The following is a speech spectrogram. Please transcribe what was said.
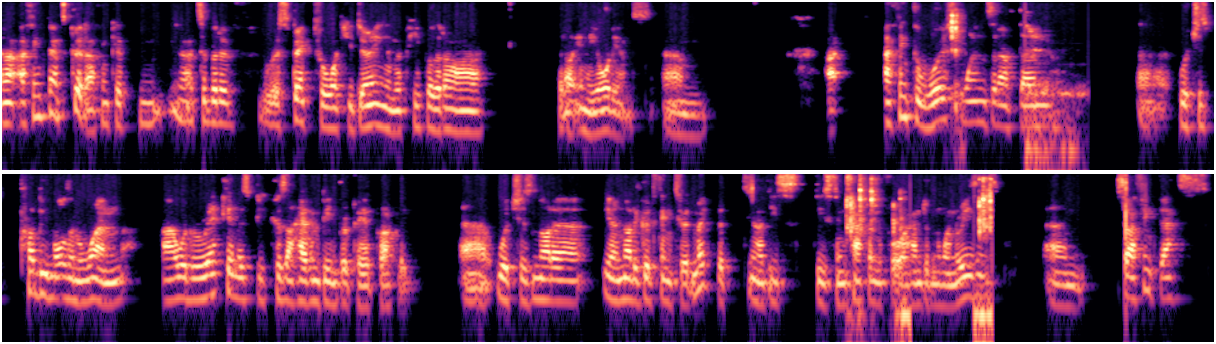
and I, I, think that's good. I think it, you know, it's a bit of respect for what you're doing and the people that are that are in the audience. Um, I I think the worst ones that I've done, uh, which is probably more than one, I would reckon is because I haven't been prepared properly. Uh, which is not a you know not a good thing to admit. But you know these these things happen for 101 reasons. Um, so I think that's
